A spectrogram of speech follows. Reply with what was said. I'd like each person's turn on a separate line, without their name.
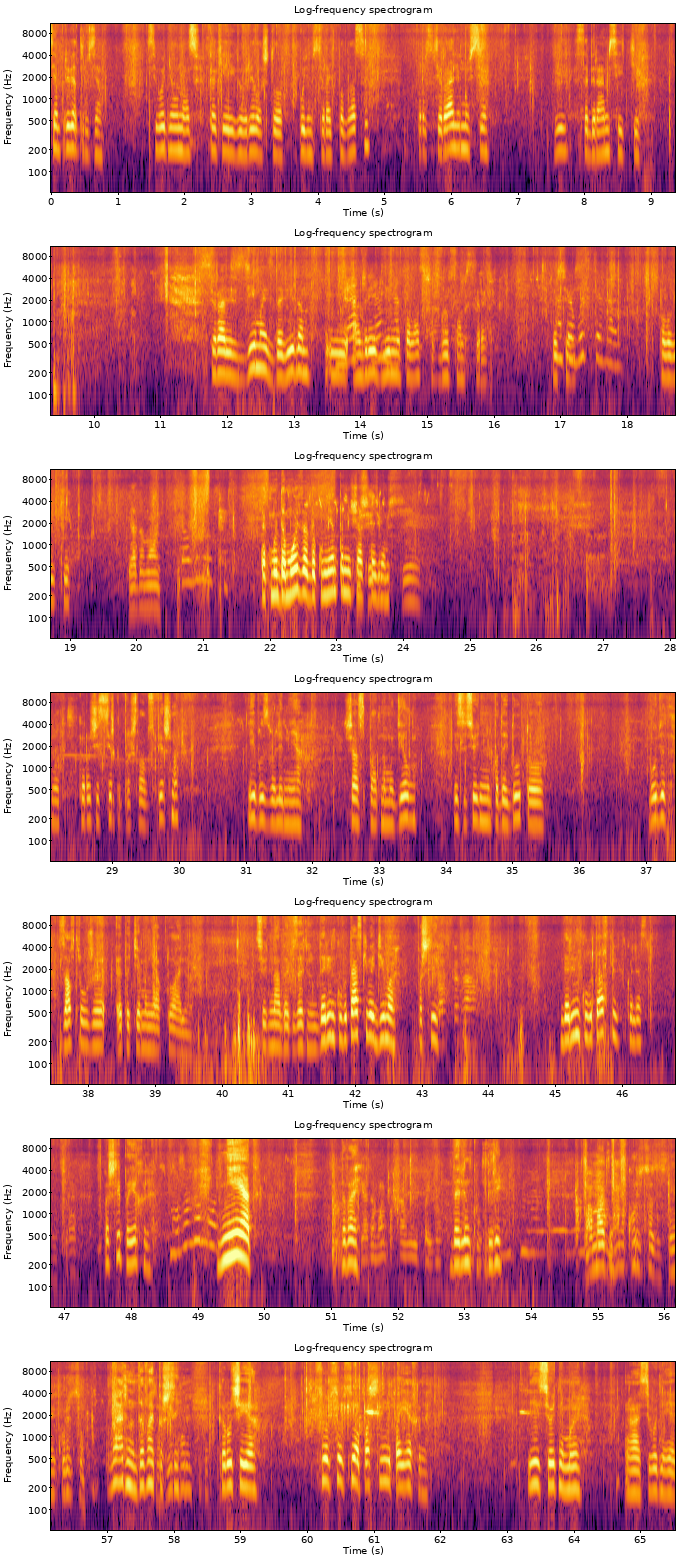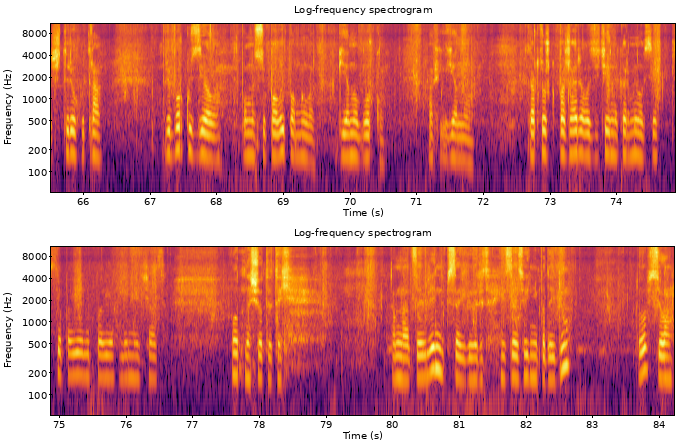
Всем привет, друзья! Сегодня у нас, как я и говорила, что будем стирать паласы. Простирали мы все и собираемся идти. Стирали с Димой, с Давидом. И Андрей длинный палас сейчас будет сам стирать. Красивый. Половики.
Я домой.
Так мы домой за документами сейчас
Пишите
пойдем.
быстрее.
Вот, короче, стирка прошла успешно. И вызвали меня сейчас по одному делу. Если сегодня не подойду, то будет завтра уже эта тема не актуальна. Сегодня надо обязательно. Даринку вытаскивай, Дима. Пошли. Даринку вытаскивай в коляске. Пошли, поехали.
Можно домой?
Нет. Давай,
Я домой пока вы пойду.
Даринку бери.
Мама, мама, курицу, засними курицу.
Ладно, давай,
Сожги
пошли.
курицу.
Короче, я... Все, все, все, пошли, поехали. И сегодня мы... А, сегодня я с 4 утра приборку сделала. Полностью полы помыла. Гену уборку. Офигенную. Картошку пожарила, детей накормила. Все, все поели, поехали мы сейчас. Вот насчет этой. Там надо заявление писать, говорит. Если я сегодня не подойду, то все.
